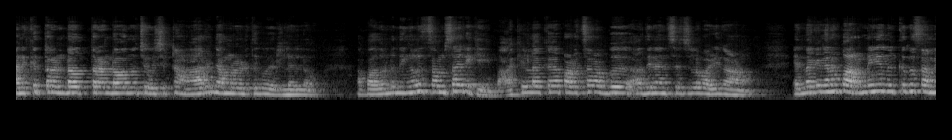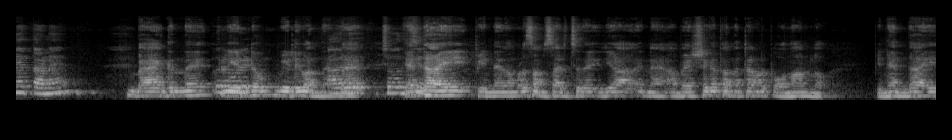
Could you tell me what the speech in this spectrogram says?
എനിക്ക് ഇത്ര ഉണ്ടോ ഇത്ര ഉണ്ടോ എന്ന് ചോദിച്ചിട്ട് ആരും നമ്മളെടുത്തേക്ക് വരില്ലല്ലോ. അപ്പൊ അതുകൊണ്ട് നിങ്ങൾ സംസാരിക്കുകയും ബാക്കിയുള്ളൊക്കെ പടച്ച റബ്ബ് അതിനനുസരിച്ചുള്ള വഴി കാണും എന്നൊക്കെ ഇങ്ങനെ പറഞ്ഞു നിൽക്കുന്ന സമയത്താണ് ബാങ്കിൽ നിന്ന് വീണ്ടും വിളി വന്ന് എന്തായി? പിന്നെ നമ്മൾ സംസാരിച്ചത് പിന്നെ അപേക്ഷയൊക്കെ തന്നിട്ട് അങ്ങോട്ട് പോന്നാണല്ലോ. പിന്നെ എന്തായി?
